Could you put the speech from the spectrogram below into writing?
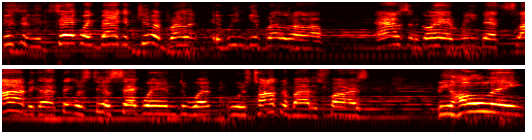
listen, segue back into it, brother. If we can get brother uh, Addison to go ahead and read that slide, because I think it was still segueing into what we was talking about as far as beholding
